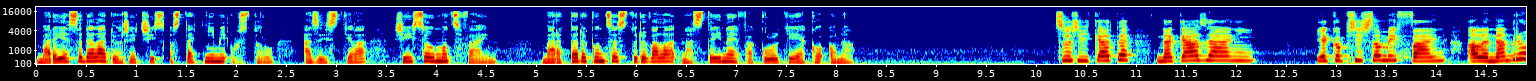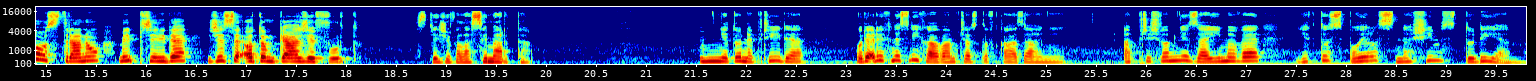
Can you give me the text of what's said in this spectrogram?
Marie se dala do řeči s ostatními u stolu a zjistila, že jsou moc fajn. Marta dokonce studovala na stejné fakultě jako ona. Co říkáte na kázání? Jako přišlo mi fajn, ale na druhou stranu mi přijde, že se o tom káže furt. Stěžovala si Marta. Mně to nepřijde. O darech neslýchávám často v kázání. A přišlo mě zajímavé, jak to spojil s naším studiem.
